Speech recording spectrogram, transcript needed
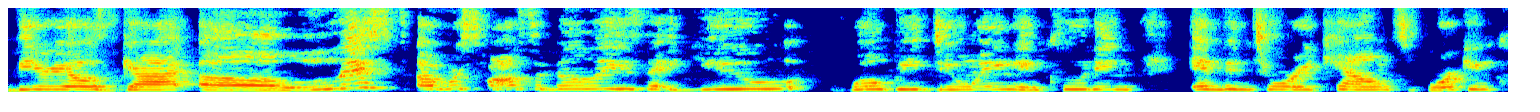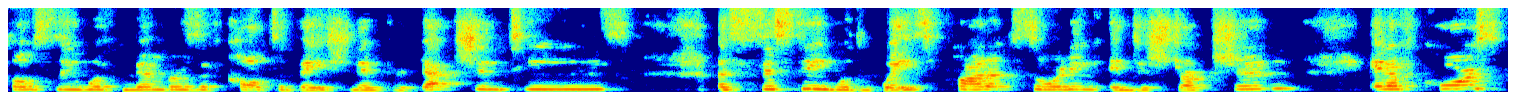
Vireo's got a list of responsibilities that you will be doing, including inventory counts, working closely with members of cultivation and production teams, assisting with waste product sorting and destruction, and of course,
